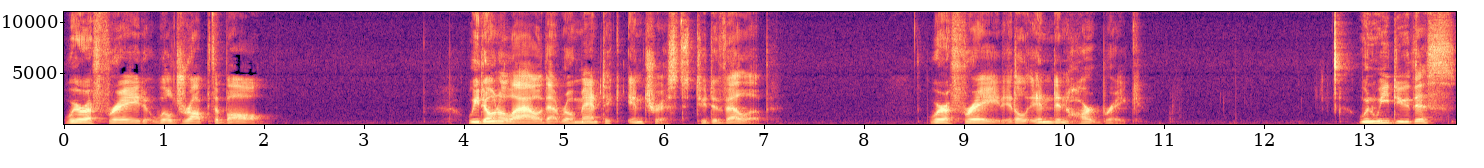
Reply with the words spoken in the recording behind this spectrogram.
We're afraid we'll drop the ball. We don't allow that romantic interest to develop. We're afraid it'll end in heartbreak. When we do this,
